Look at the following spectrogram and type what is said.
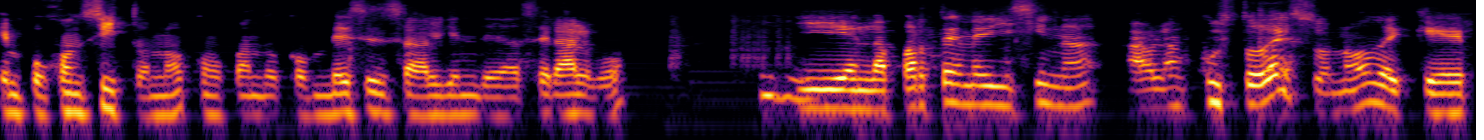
empujoncito, ¿no? Como cuando convences a alguien de hacer algo. Y en la parte de medicina hablan justo de eso, ¿no? De que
